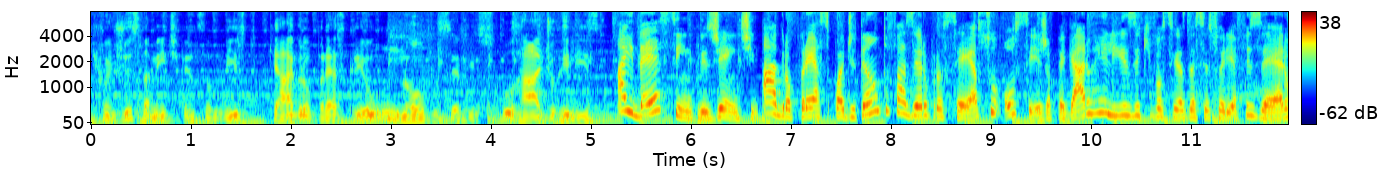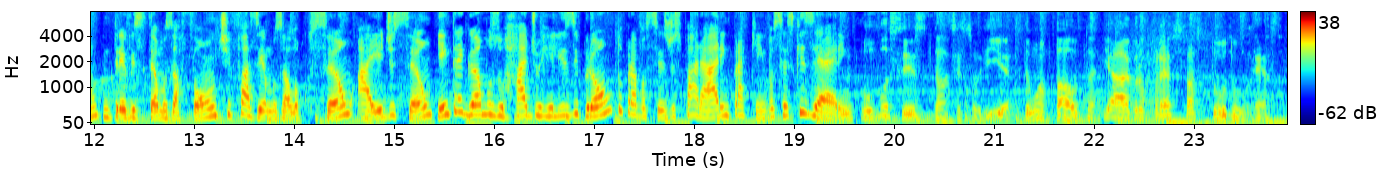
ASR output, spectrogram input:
E foi justamente pensando nisto que a Agropress criou um novo serviço, o Rádio Release. A ideia é simples, gente. A Agropress pode tanto fazer o processo, ou seja, pegar o release que vocês da assessoria fizeram, entrevistamos a fonte, fazemos a locução, a edição e entregamos o rádio release pronto para vocês dispararem para quem vocês quiserem. Ou vocês da assessoria dão a pauta e a Agropress faz todo o resto.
